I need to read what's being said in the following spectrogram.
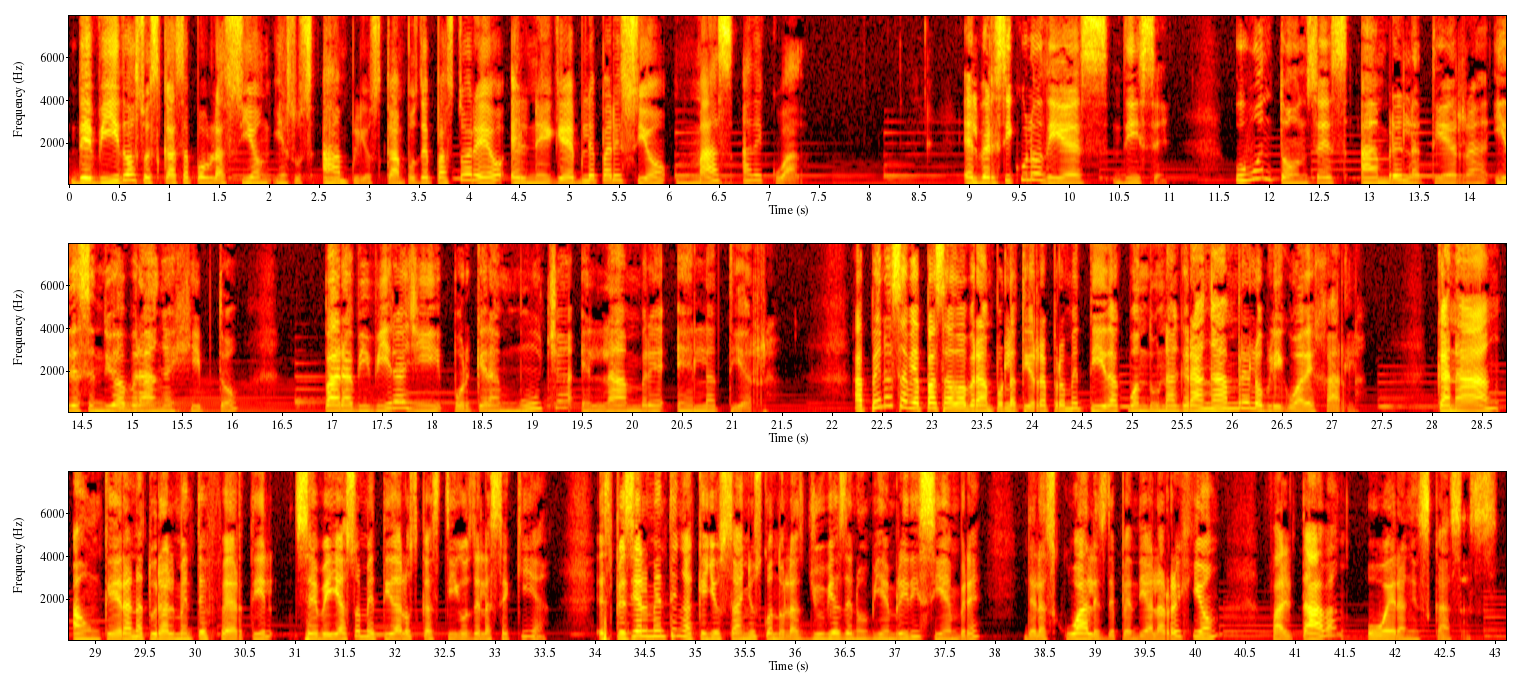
Debido a su escasa población y a sus amplios campos de pastoreo, el Negev le pareció más adecuado. El versículo 10 dice, Hubo entonces hambre en la tierra y descendió Abraham a Egipto para vivir allí porque era mucha el hambre en la tierra. Apenas había pasado Abraham por la tierra prometida cuando una gran hambre lo obligó a dejarla. Canaán, aunque era naturalmente fértil, se veía sometida a los castigos de la sequía, especialmente en aquellos años cuando las lluvias de noviembre y diciembre, de las cuales dependía la región, faltaban o eran escasas.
